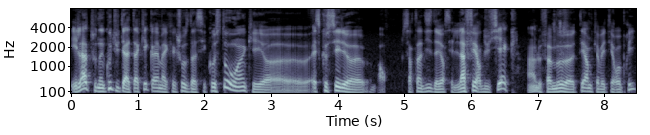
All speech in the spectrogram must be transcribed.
Et là, tout d'un coup, tu t'es attaqué quand même à quelque chose d'assez costaud, hein, qui est. Euh, est-ce que c'est certains disent d'ailleurs c'est l'affaire du siècle, le fameux euh, terme qui avait été repris.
